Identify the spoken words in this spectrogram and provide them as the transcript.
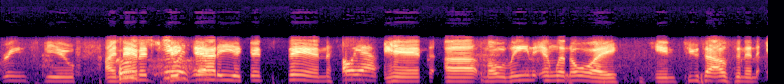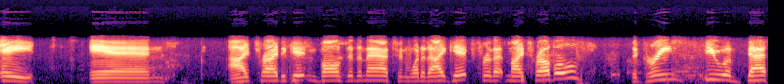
green spew. I Whose managed Big is it? Daddy against Syn Oh yeah. in uh, Moline, Illinois in 2008, and I tried to get involved in the match, and what did I get for that my troubles? The green spew of death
